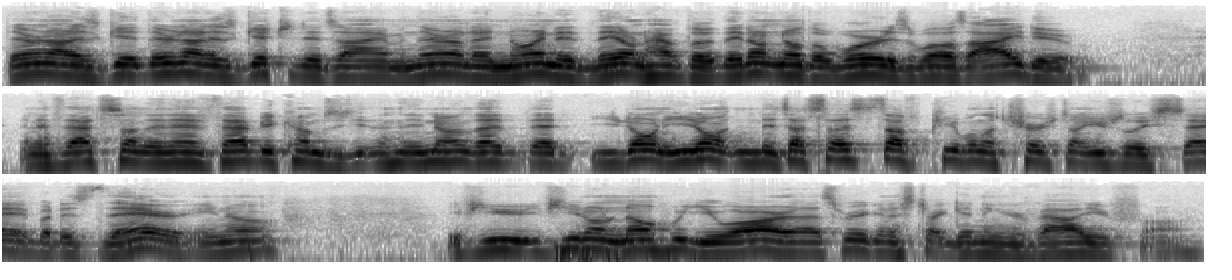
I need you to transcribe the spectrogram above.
they're not as they're not as gifted as I am, and they're not anointed. They don't have the, they don't know the word as well as I do. And if that's something, if that becomes, you know, that, that you don't, you don't, that's, that's stuff people in the church don't usually say, but it's there, you know. If you, if you don't know who you are, that's where you're going to start getting your value from.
